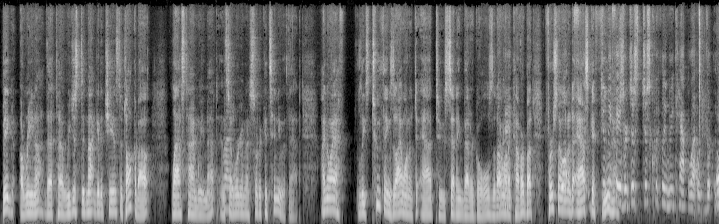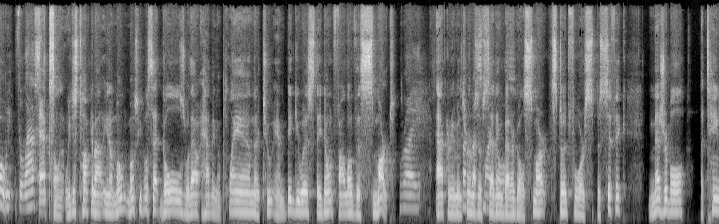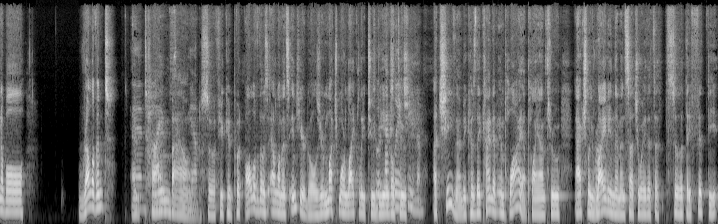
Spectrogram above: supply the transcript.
big arena that uh, we just did not get a chance to talk about last time we met, and so we're going to sort of continue with that. I know I have at least two things that I wanted to add to setting better goals that I want to cover, but first I wanted to ask if do you me a favor, just just quickly recap la- the, Oh. we, the last. Excellent. We just talked about, you know, mo- most people set goals without having a plan. They're too ambiguous. They don't follow the SMART Right. acronym in terms of setting goals. better goals. SMART stood for specific, measurable, attainable, relevant, and, And time bound. Yep. So if you can put all of those elements into your goals, you're much more likely to, To be able to achieve them. achieve them because they kind of imply a plan through actually writing them in such a way that the, so that they fit the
